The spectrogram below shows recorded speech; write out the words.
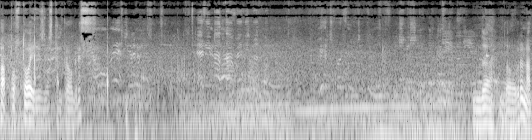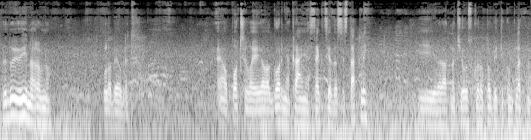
Pa postoji izvestan progres. Da, dobro, napreduju i naravno Kula Beograd. Evo, počela je i ova gornja krajnja sekcija da se stakli i vjerojatno će uskoro to biti kompletno.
